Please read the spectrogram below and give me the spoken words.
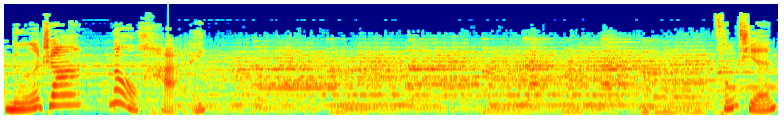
哪吒闹海。从前，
